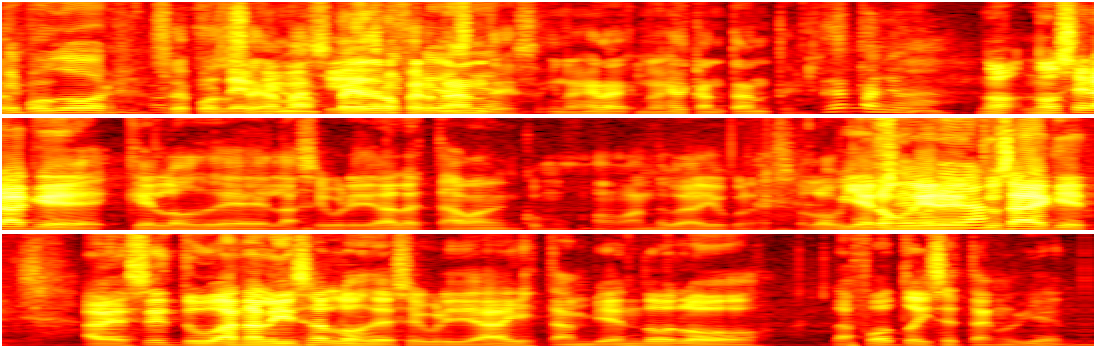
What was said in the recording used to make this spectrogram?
de pudor. Su esposo De se llama. Pedro. Fernández y no es el, no es el cantante. Es español. Ah. ¿No, ¿No será que, que los de la seguridad le estaban como mamando gallo con eso? Lo vieron en... Tú sabes que a veces tú analizas los de seguridad y están viendo los, la foto y se están riendo.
